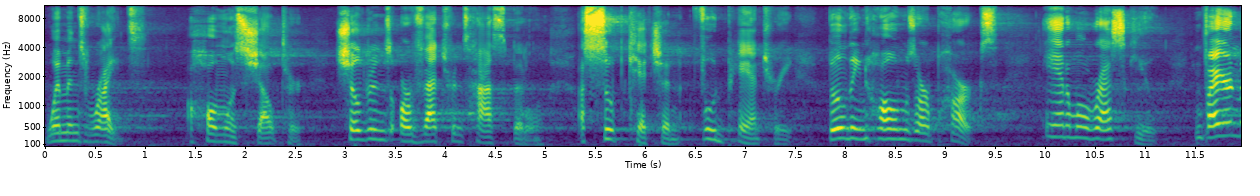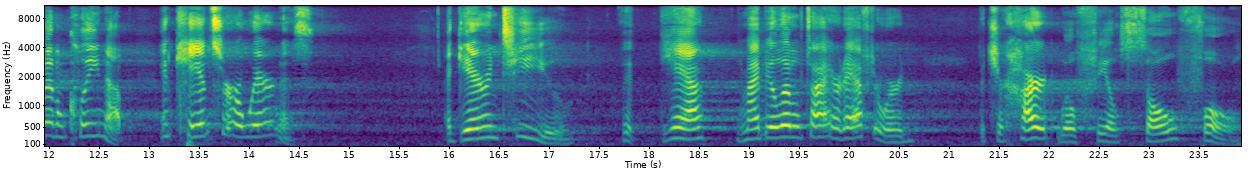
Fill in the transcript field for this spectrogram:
women's rights, a homeless shelter, children's or veterans hospital, a soup kitchen, food pantry, building homes or parks, animal rescue, environmental cleanup, and cancer awareness. I guarantee you that, yeah, you might be a little tired afterward, but your heart will feel so full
